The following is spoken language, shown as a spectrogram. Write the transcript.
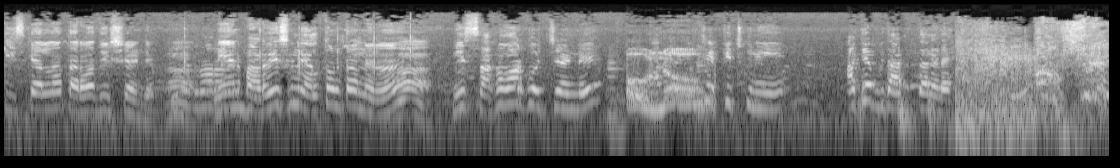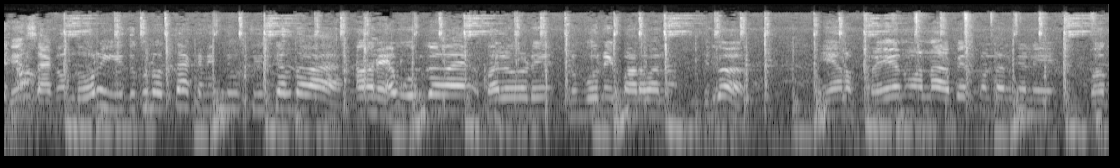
తీసుకెళ్ళిన తర్వాత విషయండి నేను పడవ వేసుకుని వెళ్తుంటాను నేను. ఆ. మీ సగం వరకు వచ్చేయండి. ఎక్కించుకుని అటే దాటుతానండి. నేను సగం దూరం ఈదుకుని వస్తే అక్కడ నుంచి తీసుకెళ్తావా? అవునండి. ఏ, ఊరుకోవా బలివాడి నువ్వు నీ పడవను. ఇదిగో నేను ప్రయాణం అన్న ఆపేసుకుంటాను కానీ ఒక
